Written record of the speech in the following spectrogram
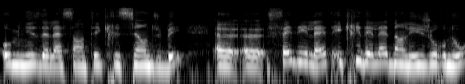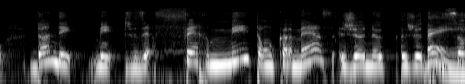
au ministre de la Santé Christian Dubé, euh, euh, fais des lettres, écris des lettres dans les journaux, donne des... Mais, je veux dire, fermer ton commerce, je ne... Je trouve Ben, ça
